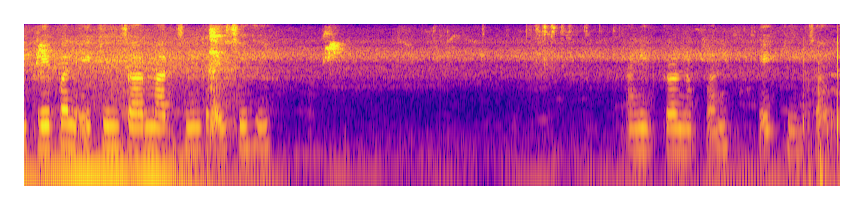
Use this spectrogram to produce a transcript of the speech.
इकडे पण एक इंचावर मार्जिन करायचे आहे. आणि इकडनं पण एक इंचावर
